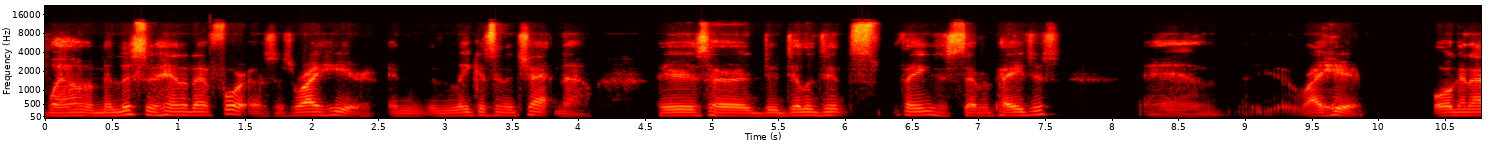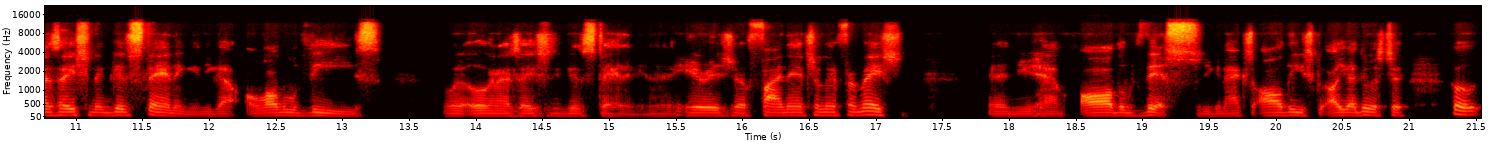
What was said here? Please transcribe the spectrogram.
Well, Melissa handled that for us. It's right here, and the link is in the chat now. Here's her due diligence thing. It's seven pages, and right here, organization in good standing, and you got all of these with organization in good standing. And here is your financial information, and you have all of this. So you can ask all these. All you gotta do is to so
